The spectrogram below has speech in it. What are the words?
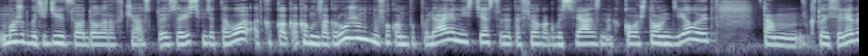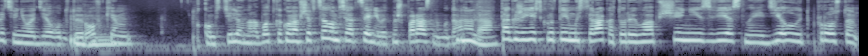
может быть и 900 долларов в час. То есть в зависимости от того, от как, как он загружен, насколько он популярен, естественно, это все как бы связано, какого что он делает, там, кто и селебрити у него делал, татуировки. Mm-hmm в каком стиле он работает, как он вообще в целом себя оценивает. Мы же по-разному, да? Ну да. Также есть крутые мастера, которые вообще неизвестные, делают просто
